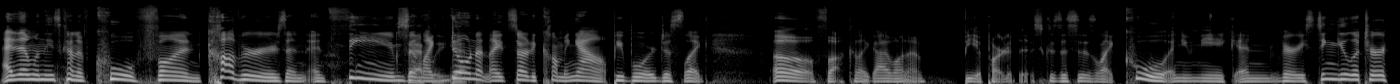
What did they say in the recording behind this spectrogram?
And then when these kind of cool, fun covers and, and themes and Exactly, like yeah. donut nights started coming out, people were just like, "Oh fuck! Like I want to be a part of this because this is like cool and unique and very singulatory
